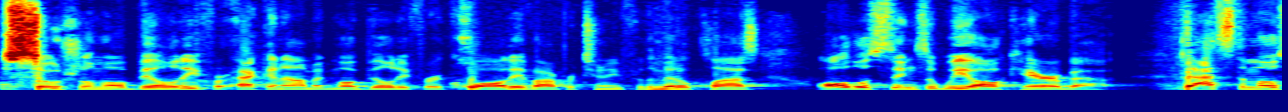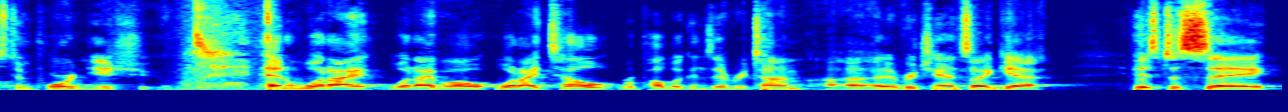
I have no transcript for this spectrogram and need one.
social mobility, for economic mobility, for equality of opportunity, for the middle class, all those things that we all care about. That's the most important issue. And what I, what I've, what I tell Republicans every time, uh, every chance I get, is to say,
